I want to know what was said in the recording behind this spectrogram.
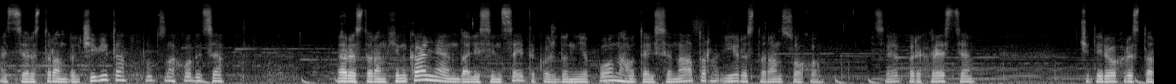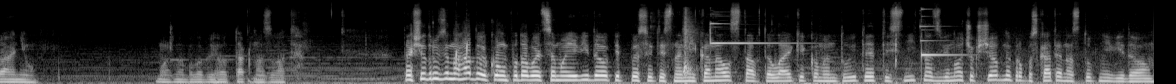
Ось це ресторан Дольчевіта тут знаходиться. Ресторан Хінкальня, далі Сінсей, також Дон Япон, готель Сенатор і ресторан Сохо. Це перехрестя чотирьох ресторанів. Можна було б його так назвати. Так що, друзі, нагадую, кому подобається моє відео, підписуйтесь на мій канал, ставте лайки, коментуйте, тисніть на дзвіночок, щоб не пропускати наступні відео.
